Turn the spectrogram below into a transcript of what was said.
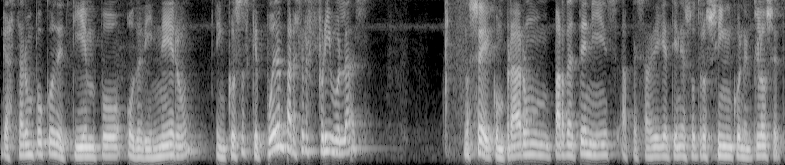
gastar un poco de tiempo o de dinero en cosas que pueden parecer frívolas, no sé, comprar un par de tenis a pesar de que tienes otros cinco en el closet,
